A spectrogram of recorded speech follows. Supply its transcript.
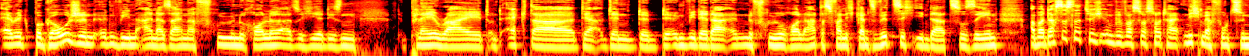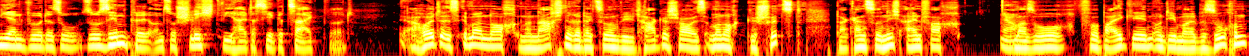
Eric Bogosian irgendwie in einer seiner frühen Rolle, also hier diesen Playwright und Actor, der, den, der, der irgendwie, der da eine frühe Rolle hat. Das fand ich ganz witzig, ihn da zu sehen. Aber das ist natürlich irgendwie was, was heute halt nicht mehr funktionieren würde, so, so simpel und so schlicht, wie halt das hier gezeigt wird. Ja, heute ist immer noch eine Nachrichtenredaktion wie die Tagesschau ist immer noch geschützt. Da kannst du nicht einfach ja. mal so vorbeigehen und die mal besuchen.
